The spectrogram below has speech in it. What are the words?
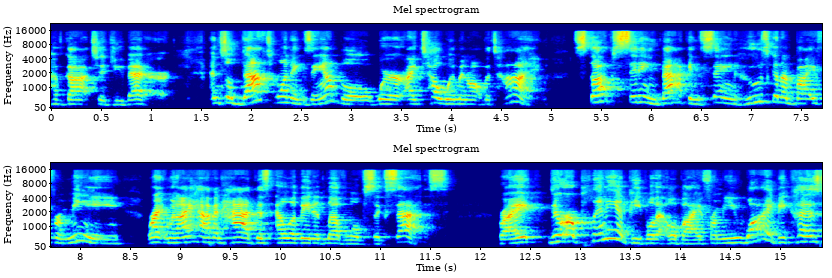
have got to do better. And so that's one example where I tell women all the time stop sitting back and saying, who's going to buy from me, right? When I haven't had this elevated level of success, right? There are plenty of people that will buy from you. Why? Because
